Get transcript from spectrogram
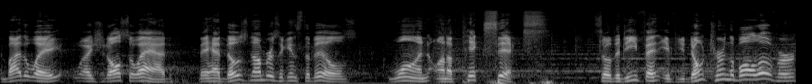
And by the way, I should also add they had those numbers against the Bills, one on a pick six. So the defense, if you don't turn the ball over,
